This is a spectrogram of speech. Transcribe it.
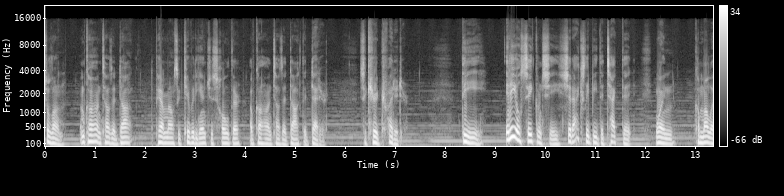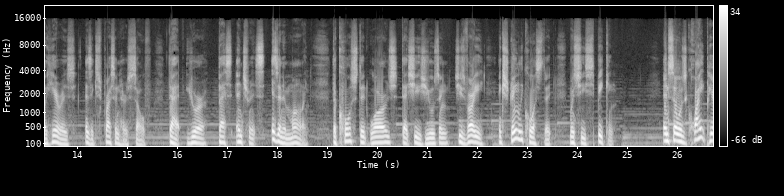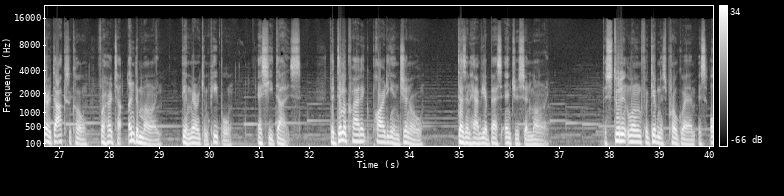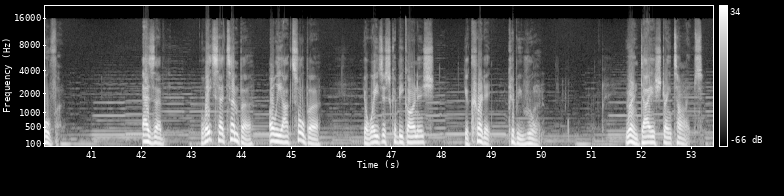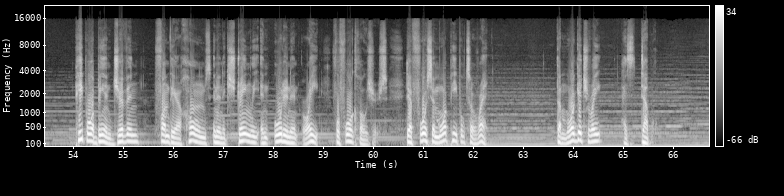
Shalom. I'm Kahan Telza the paramount security interest holder of Kahan doc the debtor, secured creditor. The idiosyncrasy should actually be detected when Kamala Harris is expressing herself that your best interest isn't in mind. The caustic words that she's using, she's very extremely caustic when she's speaking. And so it's quite paradoxical for her to undermine the American people as she does. The Democratic Party in general doesn't have your best interests in mind. The student loan forgiveness program is over. As of late September, early October, your wages could be garnished, your credit could be ruined. You're in dire strained times. People are being driven from their homes in an extremely inordinate rate for foreclosures. They're forcing more people to rent. The mortgage rate has doubled.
